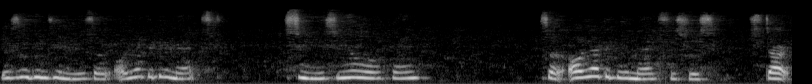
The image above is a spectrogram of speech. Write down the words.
this will continue, so all you have to do next, see, you see your little thing? So all you have to do next is just start,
